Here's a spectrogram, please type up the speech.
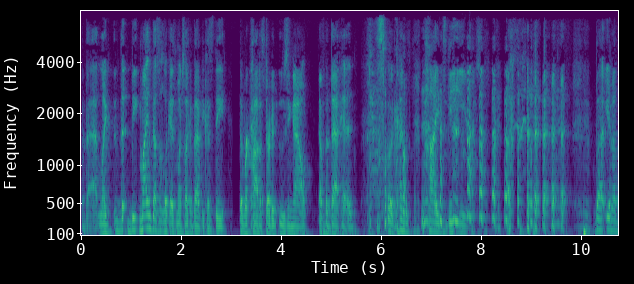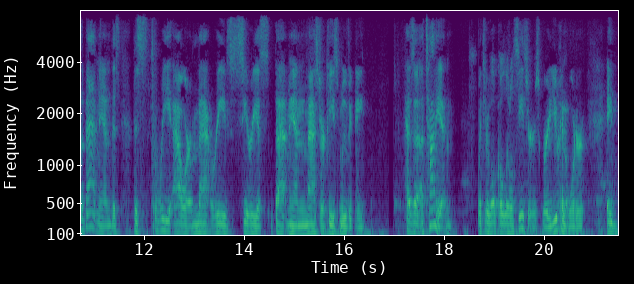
a bat. Like the, mine doesn't look as much like a bat because the the ricotta started oozing out of the bat head, so it kind of hides the ears. But you know, the Batman, this this three hour Matt Reeves serious Batman masterpiece movie, has a, a tie-in with your local Little Caesars, where you can order a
